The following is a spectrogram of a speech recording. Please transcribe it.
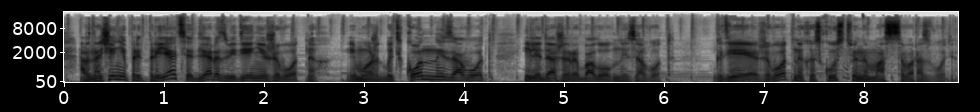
а в значении предприятия для разведения животных. И может быть конный завод или даже рыболовный завод, где животных искусственно массово разводят.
